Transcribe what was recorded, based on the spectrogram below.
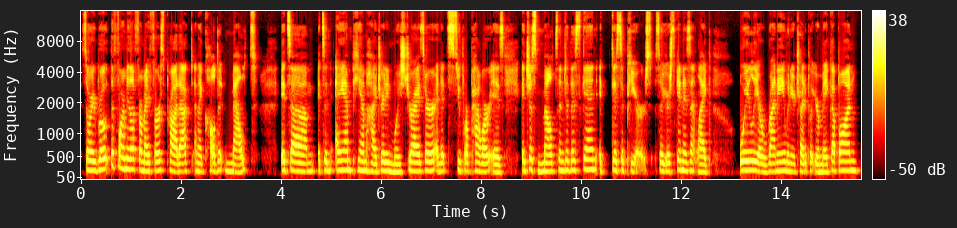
So I wrote the formula for my first product and I called it Melt it's um it's an AM PM hydrating moisturizer and its superpower is it just melts into the skin. It disappears. So your skin isn't like oily or runny when you try to put your makeup on,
